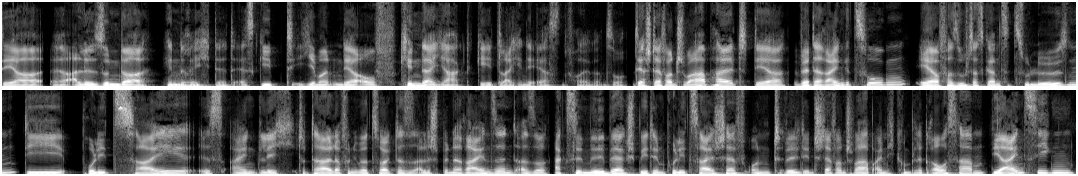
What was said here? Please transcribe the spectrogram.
der äh, alle Sünder hinrichtet. Es gibt jemanden, der auf Kinderjagd geht, gleich in der ersten Folge und so. Der Stefan Schwab halt, der wird da reingezogen. Er versucht das Ganze zu lösen. Die Polizei ist eigentlich total davon überzeugt, dass es alles Spinnereien sind. Also Axel Milberg spielt den Polizeichef und will den Stefan Schwab eigentlich komplett raushaben. Die einzigen,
